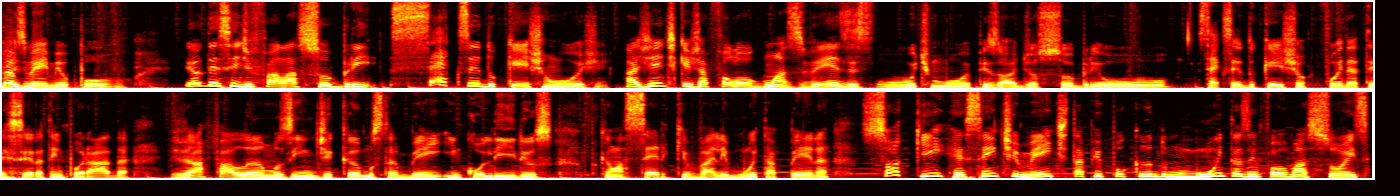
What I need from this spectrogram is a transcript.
Pois bem, meu povo, eu decidi falar sobre Sex Education hoje. A gente que já falou algumas vezes, o último episódio sobre o Sex Education foi da terceira temporada. Já falamos e indicamos também em Colírios, porque é uma série que vale muito a pena. Só que recentemente está pipocando muitas informações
